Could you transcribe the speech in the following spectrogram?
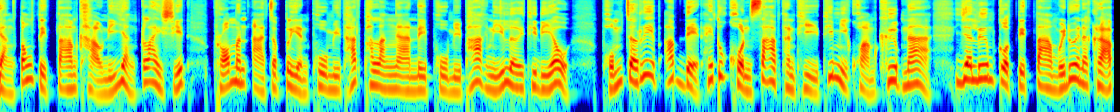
ยังต้องติดตามข่าวนี้อย่างใกล้ชิด เพราะมันอาจจะเปลี่ยนภูมิทัศน์พลังงานในภูมิภาคนี้เลยทีเดียว ผมจะรีบอัปเดตให้ทุกคนทราบทันทีที่มีความคืบหน้า อย่าลืมกดติดตามไว้ด้วยนะครับ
